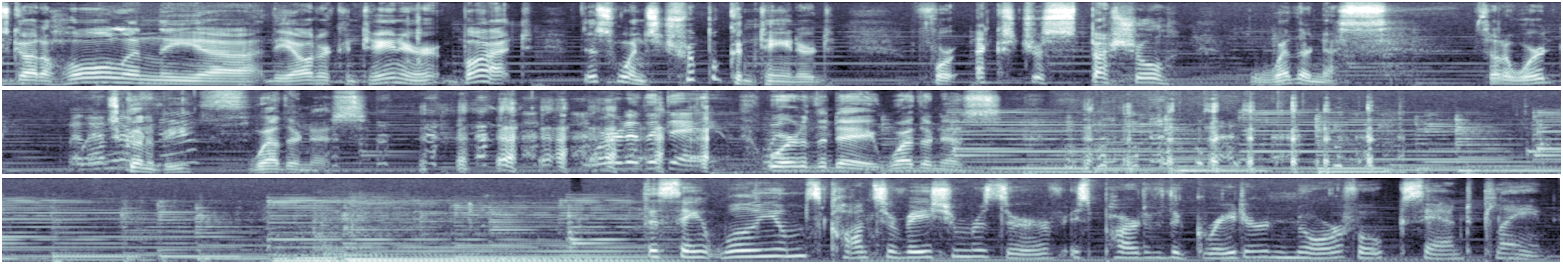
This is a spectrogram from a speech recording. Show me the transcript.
It's got a hole in the uh, the outer container, but this one's triple containered for extra special weatherness. Is that a word? It's going to be weatherness. Word of the day. Word of the day, weatherness. The St. Williams Conservation Reserve is part of the Greater Norfolk Sand Plain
